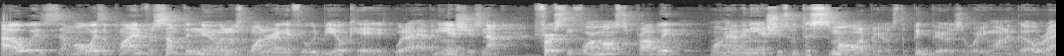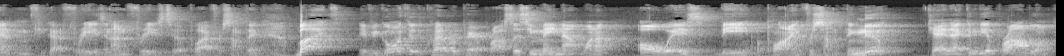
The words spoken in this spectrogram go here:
I always, I'm always applying for something new and was wondering if it would be okay, would I have any issues? Now, first and foremost, you probably won't have any issues with the smaller bureaus. The big bureaus are where you wanna go, right? And if you gotta freeze and unfreeze to apply for something. But if you're going through the credit repair process, you may not wanna always be applying for something new. Okay, that can be a problem.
